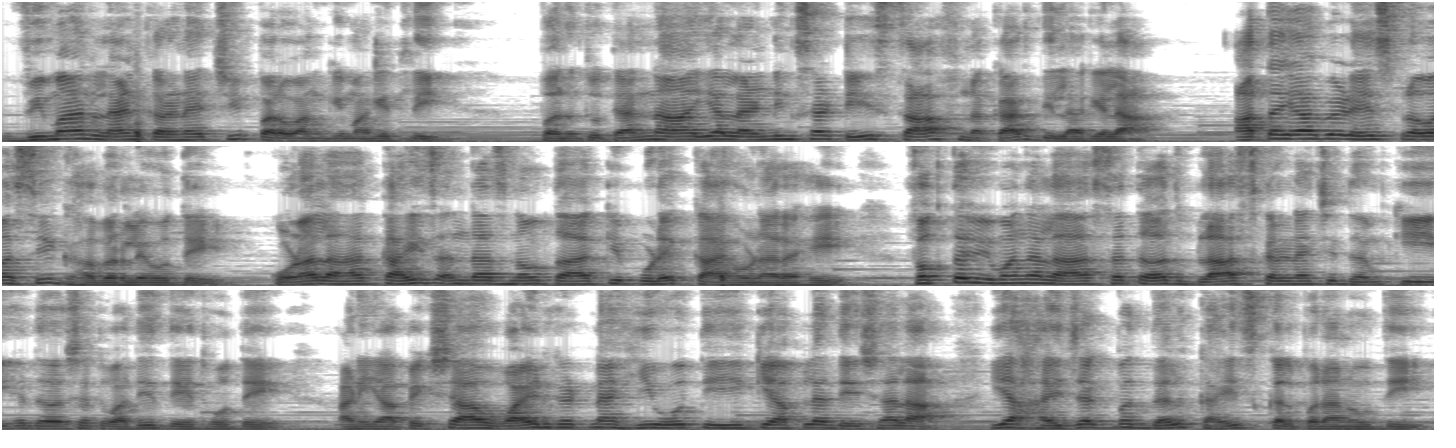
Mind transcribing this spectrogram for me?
विमान लँड करण्याची परवानगी मागितली. परंतु त्यांना या लँडिंगसाठी साफ नकार दिला गेला. आता यावेळेस प्रवासी घाबरले होते. कोणाला काहीच अंदाज नव्हता की पुढे काय होणार आहे. फक्त विमानाला सतत ब्लास्ट करण्याची धमकी हे दहशतवादी देत होते. आणि यापेक्षा वाईट घटना ही होती की आपल्या देशाला या हायजॅकबद्दल काहीच कल्पना नव्हती.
